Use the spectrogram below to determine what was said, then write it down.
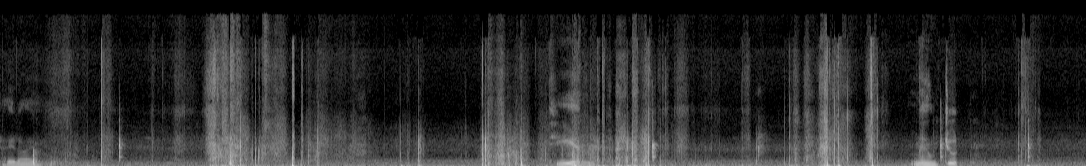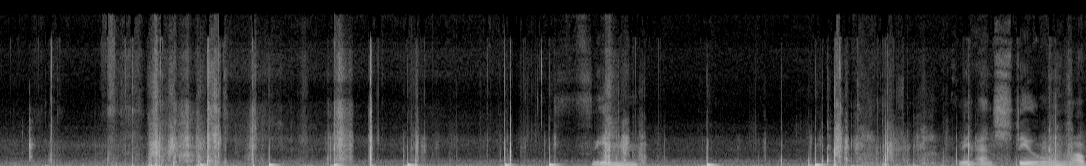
ใช้ได้ ทียนหนึ่งจุด ฟิน ฟินแอนด์สติลครับ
